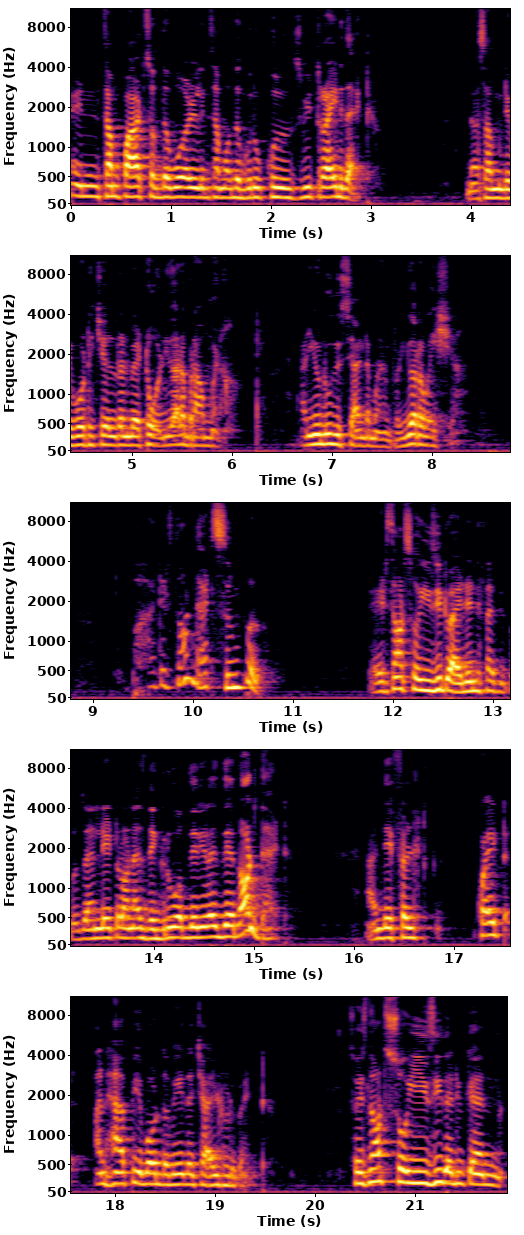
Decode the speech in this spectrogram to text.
In some parts of the world in some of the gurukuls we tried that. You know some devotee children were told you are a brahmana and you do this chant mantra you are a vaishya but it's not that simple. It's not so easy to identify people. And later on, as they grew up, they realized they're not that. And they felt quite unhappy about the way the childhood went. So it's not so easy that you can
